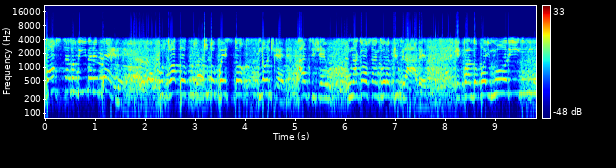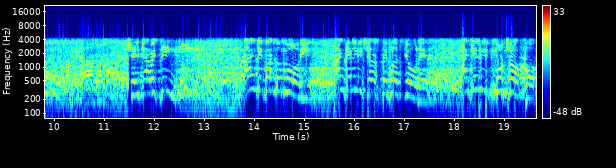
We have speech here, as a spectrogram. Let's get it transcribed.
possano vivere bene. Purtroppo tutto questo non c'è, anzi c'è una cosa ancora più grave, che quando poi muori c'è il caro estinto. Anche quando muori, anche lì c'è la speculazione, anche lì purtroppo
